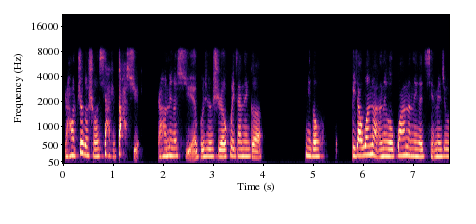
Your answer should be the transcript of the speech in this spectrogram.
然后这个时候下着大雪，然后那个雪不就是会在那个那个。比较温暖的那个光的那个前面就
